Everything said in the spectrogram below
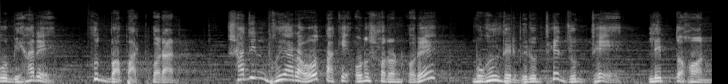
ও বিহারে খুদ্া পাঠ করান। স্বাধীন ভূয়ারাও তাকে অনুসরণ করে মুঘলদের বিরুদ্ধে যুদ্ধে লিপ্ত হন।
